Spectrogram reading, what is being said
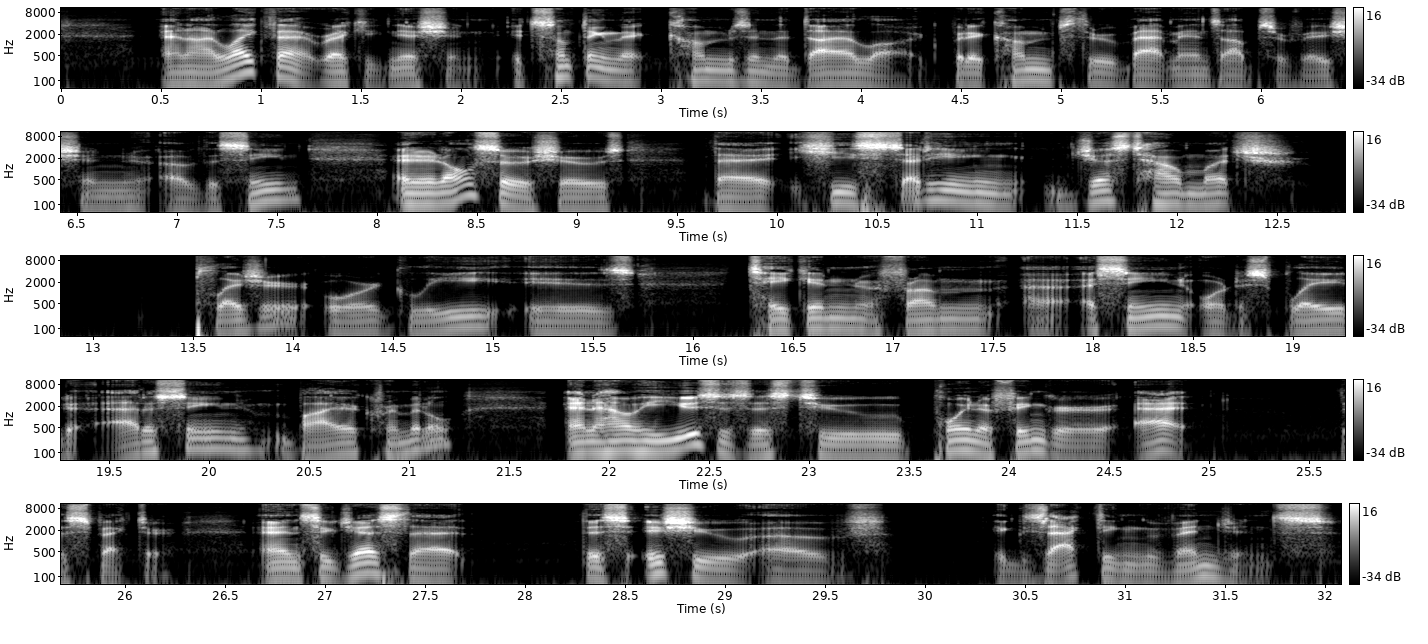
And I like that recognition. It's something that comes in the dialogue, but it comes through Batman's observation of the scene. And it also shows that he's studying just how much pleasure or glee is taken from uh, a scene or displayed at a scene by a criminal, and how he uses this to point a finger at the specter and suggest that this issue of exacting vengeance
